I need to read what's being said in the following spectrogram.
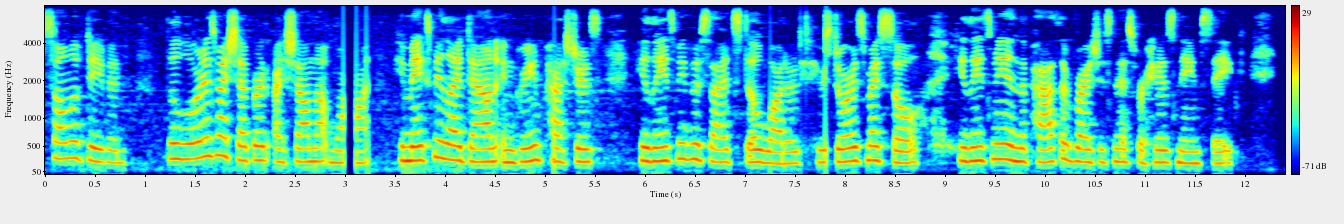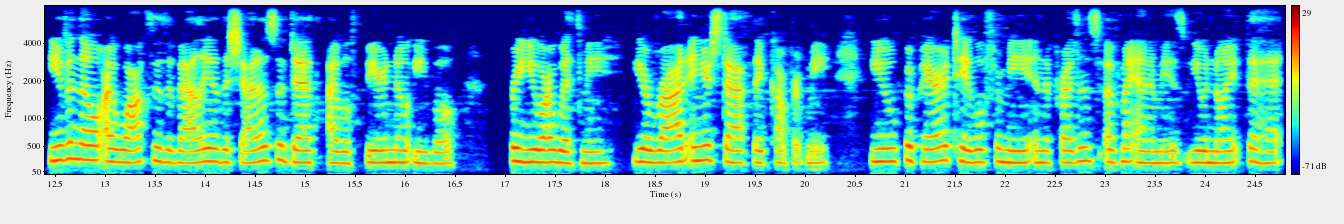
Psalm of David The Lord is my shepherd, I shall not want. He makes me lie down in green pastures. He leads me beside still waters. He restores my soul. He leads me in the path of righteousness for his name's sake. Even though I walk through the valley of the shadows of death, I will fear no evil, for you are with me. Your rod and your staff, they comfort me. You prepare a table for me in the presence of my enemies. You anoint the head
